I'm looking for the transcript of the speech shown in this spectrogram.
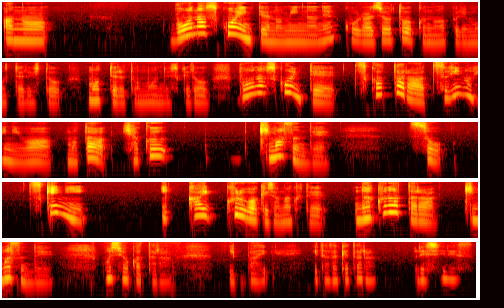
あのボーナスコインっていうのをみんなねこうラジオトークのアプリ持ってる人持ってると思うんですけどボーナスコインって使ったら次の日にはまた100来ますんでそう。月に1回来るわけじゃなくてなくなったら来ますんでもしよかったらいっぱいいただけたら嬉しいです。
